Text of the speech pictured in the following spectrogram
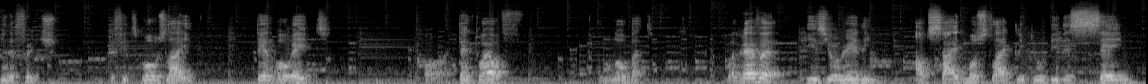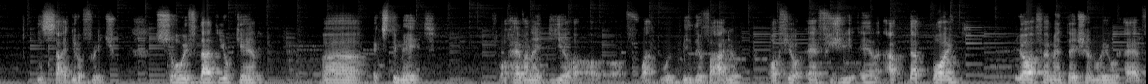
in the fridge. If it goes like 1008 or 1012, I don't know, but whatever is your reading outside, most likely it will be the same inside your fridge. So with that you can uh, estimate or have an idea of, of what will be the value of your FG and at that point your fermentation will have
